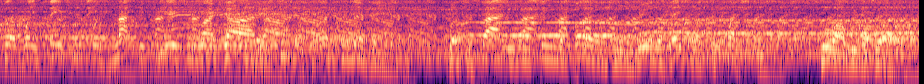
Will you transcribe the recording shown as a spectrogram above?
subway station was not the creation by God intended for us to live in. But society we've seen the buzz and the realization of the question, who are we to judge?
